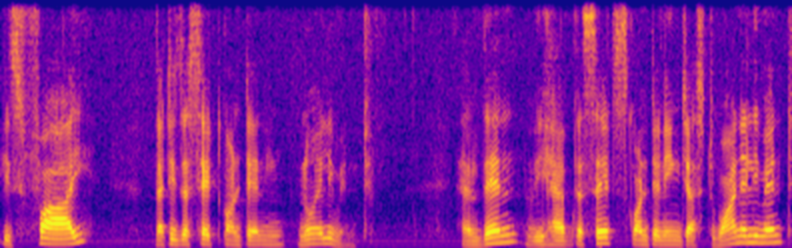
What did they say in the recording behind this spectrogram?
is phi that is a set containing no element and then we have the sets containing just one element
